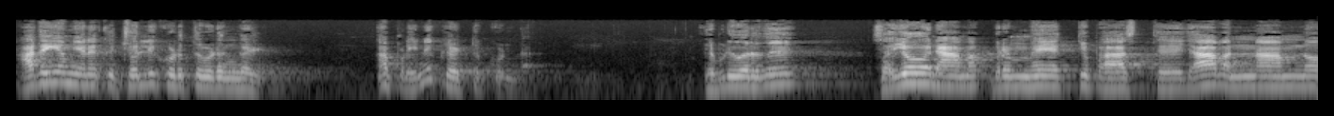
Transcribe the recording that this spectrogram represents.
அதையும் எனக்கு சொல்லிக் கொடுத்து விடுங்கள் அப்படின்னு கேட்டுக்கொண்டார். எப்படி வருது? சயோ நாம பிரம்மேத்யுபாஸ்தே யாவன்னாம்னோ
